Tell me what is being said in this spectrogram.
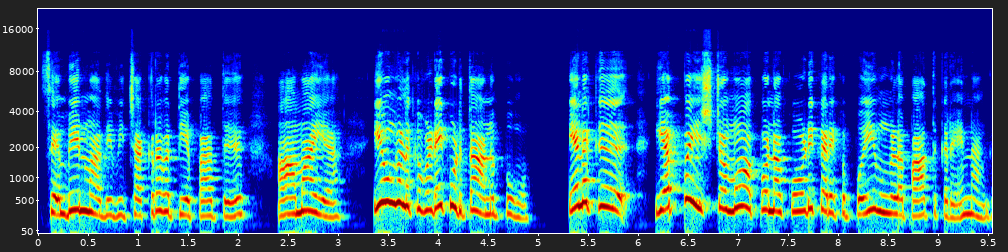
செம்பியன் மாதேவி சக்கரவர்த்திய பார்த்து ஆமாயா இவங்களுக்கு விடை கொடுத்து அனுப்புவோம். எனக்கு எப்ப இஷ்டமோ அப்போ நான் கோடிக்கரைக்கு போய் இவங்கள பாத்துக்கிறேன்னாங்க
